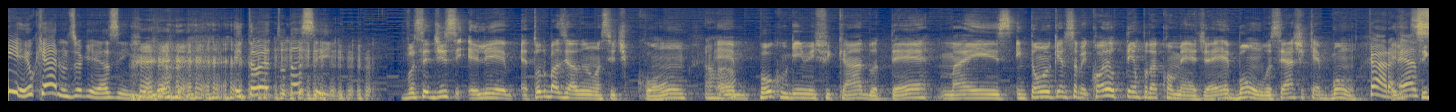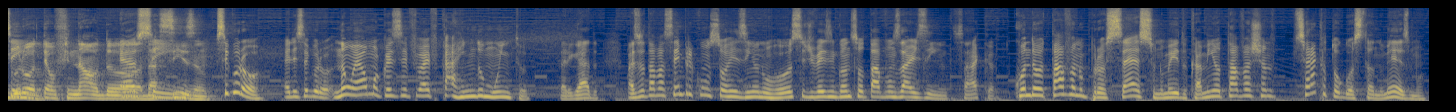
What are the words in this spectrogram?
Eu quero, não sei o que. Assim. então é tudo assim. Você disse, ele é todo baseado numa sitcom, uhum. é pouco gamificado até, mas. Então eu quero saber qual é o tempo da comédia? É bom? Você acha que é bom? Cara, ele é assim, segurou até o final do, é assim, da season? Segurou. Ele segurou. Não é uma coisa que você vai ficar rindo muito tá ligado? Mas eu tava sempre com um sorrisinho no rosto e de vez em quando soltava uns arzinhos, saca? Quando eu tava no processo, no meio do caminho, eu tava achando, será que eu tô gostando mesmo?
